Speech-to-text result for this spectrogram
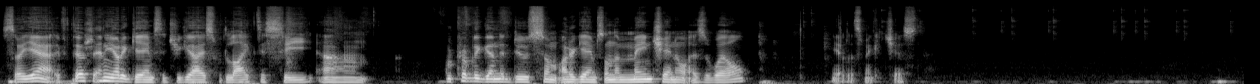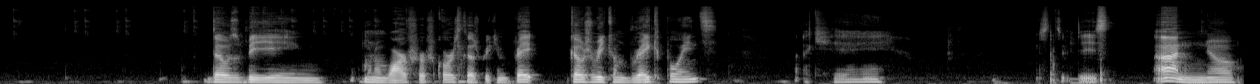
So yeah, if there's any other games that you guys would like to see, um, I'm probably gonna do some other games on the main channel as well. Yeah, let's make a chest. Those being Modern Warfare, of course, Ghost Recon Break, Ghost Recon Breakpoint. Okay. Let's do these. Ah, no.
